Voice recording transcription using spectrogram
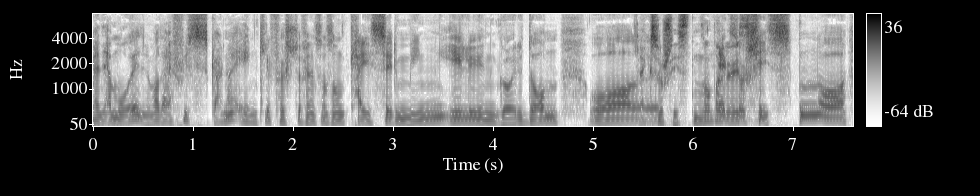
Men jeg må jo innrømme at jeg husker den egentlig først og fremst som sånn Keiser Ming i Lyngordon og Eksorsisten, sånn. Eksorsisten og,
